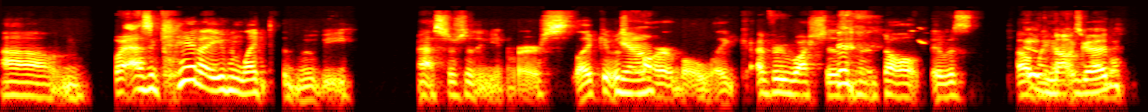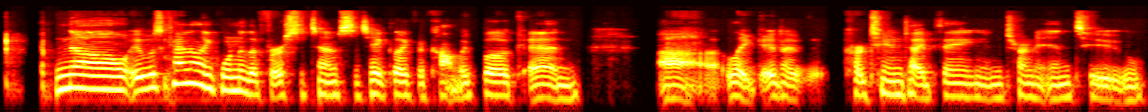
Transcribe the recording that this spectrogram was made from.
Um, but as a kid, I even liked the movie Masters of the Universe. Like it was Yeah. horrible. Like I've rewatched it as an adult. It was oh It was god, not was good? No, it was kind of like one of the first attempts to take like a comic book and uh like in a cartoon type thing and turn it into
